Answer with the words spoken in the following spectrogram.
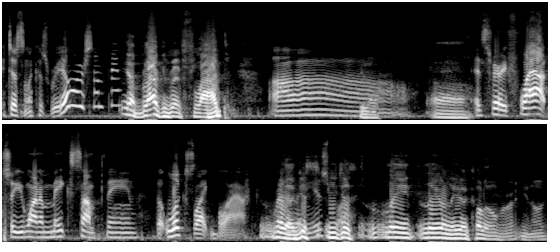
it doesn't look as real or something? yeah, black is very flat. Oh. Uh, It's very flat, so you want to make something that looks like black rather yeah, just use you black. just lay layer and layer of color over it, you know.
